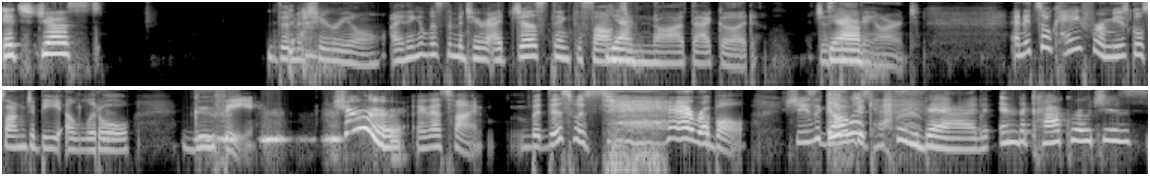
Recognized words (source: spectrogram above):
It's just The material. I think it was the material. I just think the songs Yeah. are not that good. I just Yeah. think they aren't. And it's okay for a musical song to be a little goofy. sure. Like that's fine. But this was terrible. She's a It Gumbie was cat. pretty bad, and the cockroaches.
